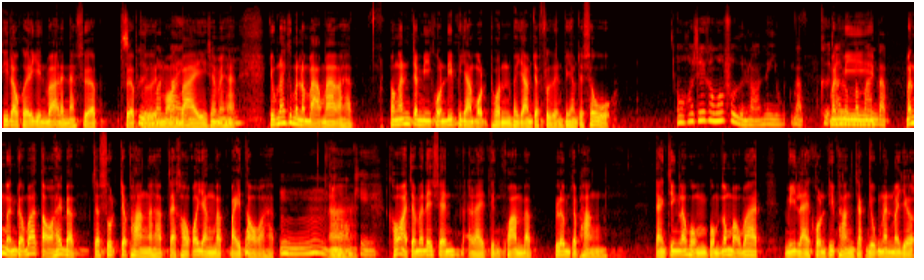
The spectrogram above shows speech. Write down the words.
ที่เราเคยได้ยินว่าอะไรนะเสือเสือผืนหมอนใบใช่ไหมฮะยุคนั้นคือมันลำบากมากอะครับ เพราะงั้นจะมีคนที่พยายามอดทนพยายามจะฝืนพยายามจะสู้โอ้เขาใช้คำว่าฝืนเหรอในยุคแบบคือมันอารมีมณ์ประมาณแบบ มันเหมือนกับว่าต่อให้แบบจะสุดจะพังอะครับ แต่เขาก็ยังแบบไปต่ออะครับ อืมอ่าอ่าโอเคเขาอาจจะไม่ได้เซนส์อะไรถึงความแบบ เริ่มจะพัง แต่จริงๆแล้วผมผมต้องบอกว่ามีหลายคนที่พังจากยุคนั้นมาเยอะ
